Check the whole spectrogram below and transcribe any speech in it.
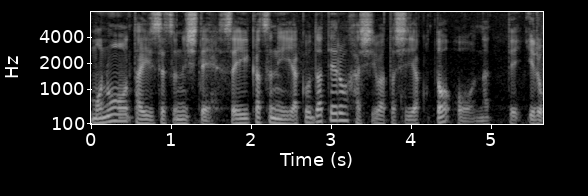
物を大切にして生活に役立てる橋渡し役となっている。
